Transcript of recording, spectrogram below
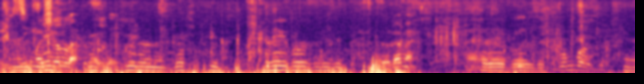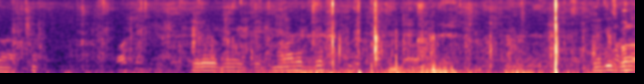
İyisin maşallah. Güzel onu. Güzel. Kırayı bozdu bizim. Öyle mi? Kırayı bozdu. Kum bozdu. Kırayı bozdu. Maalesef Cengiz bunu?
